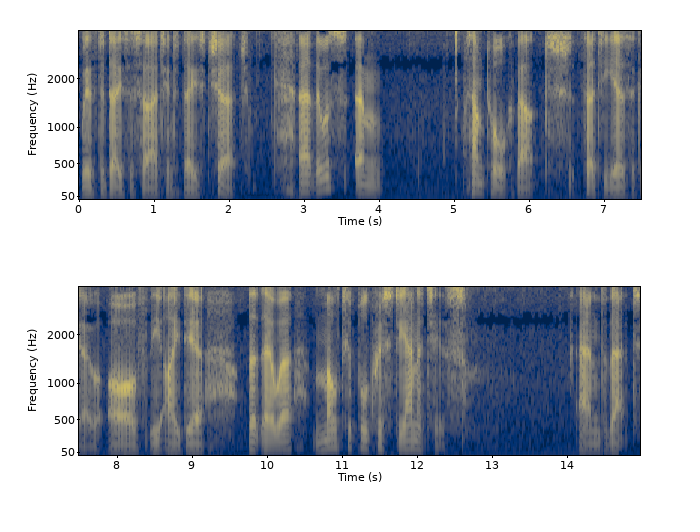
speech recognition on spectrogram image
with today's society and today's church. Uh, there was um, some talk about 30 years ago of the idea that there were multiple Christianities and that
